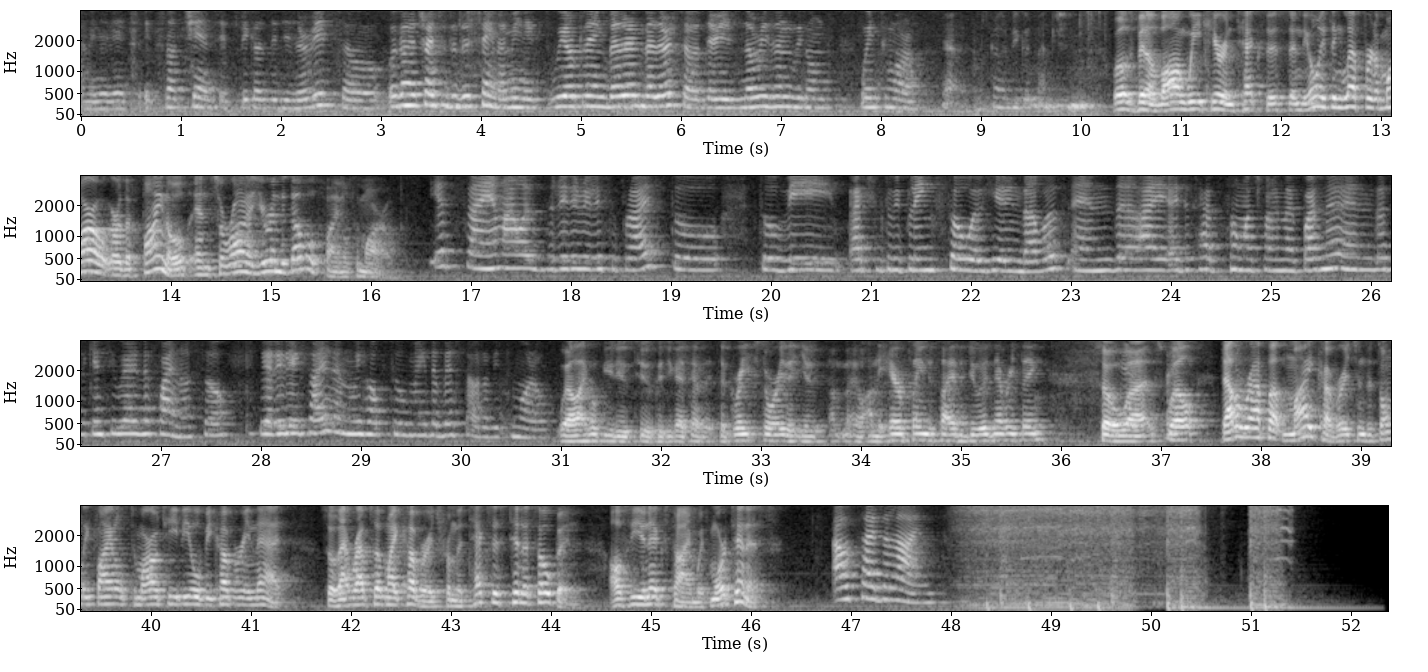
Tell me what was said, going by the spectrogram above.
I mean, it's it's not chance; it's because they deserve it. So we're gonna try to do the same. I mean, it, we are playing better and better, so there is no reason we don't win tomorrow. Yeah, it's gonna be good match. Well, it's been a long week here in Texas, and the only thing left for tomorrow are the finals. And Sorana, you're in the doubles final tomorrow. Yes, I am. I was really, really surprised to to be actually to be playing so well here in doubles, and uh, I, I just had so much fun with my partner. And as you can see, we are in the final, so we are really excited, and we hope to make the best out of it tomorrow. Well, I hope you do too, because you guys have it's a great story that you um, on the airplane decided to do it and everything. So, uh, well, that'll wrap up my coverage since it's only finals tomorrow. TV will be covering that. So that wraps up my coverage from the Texas Tennis Open. I'll see you next time with more tennis. Outside the lines.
